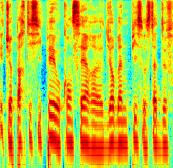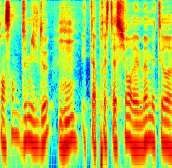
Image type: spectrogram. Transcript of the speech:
Et tu as participé au concert euh, d'Urban Peace au Stade de France en 2002. Mhm. Et ta prestation avait même été euh,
